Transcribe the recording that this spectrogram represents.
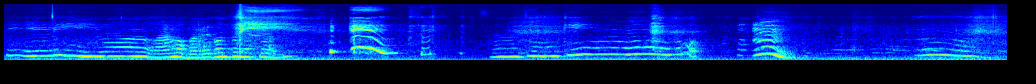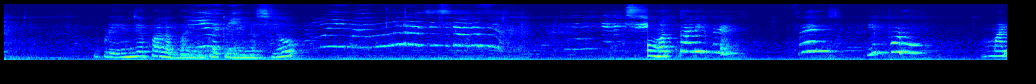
పేలీవా? వామ బర్ర గొంతు ఇప్పుడు ఏం చెప్పాలబ్బా ఇంతకి నేను అసలు? మొత్తానికి ఫ్రెండ్స్ ఫ్రెండ్స్ ఇప్పుడు మన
